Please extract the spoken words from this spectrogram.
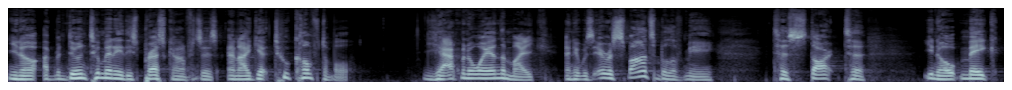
you know, I've been doing too many of these press conferences and I get too comfortable yapping away on the mic, and it was irresponsible of me to start to, you know, make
